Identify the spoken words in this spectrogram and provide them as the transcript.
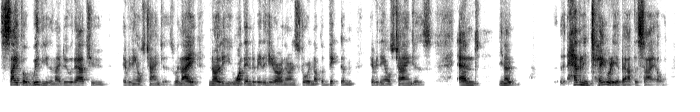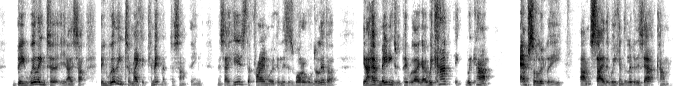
safer with you than they do without you, everything else changes. When they know that you want them to be the hero in their own story, not the victim, everything else changes. And, you know, have an integrity about the sale. be willing to, you know, so, be willing to make a commitment to something and say, here's the framework and this is what it will deliver. You know, have meetings with people. They go, we can't, we can't absolutely um, say that we can deliver this outcome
